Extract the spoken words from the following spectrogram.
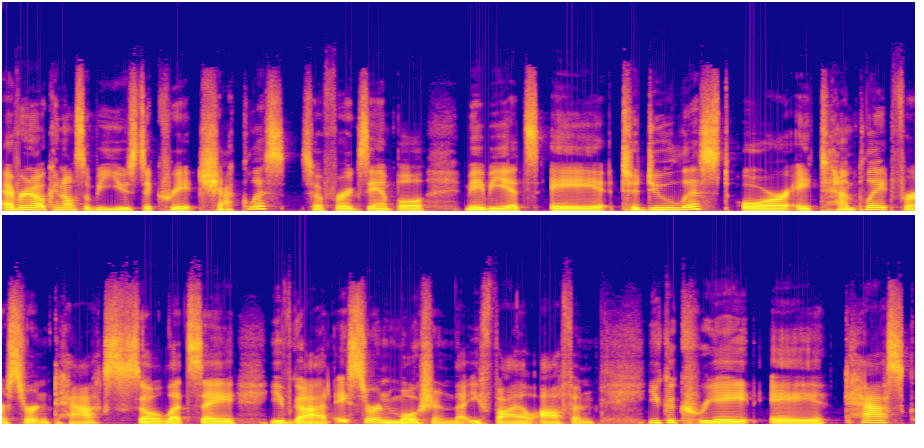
Evernote can also be used to create checklists. So, for example, maybe it's a to do list or a template for a certain task. So, let's say you've got a certain motion that you file often. You could create a task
